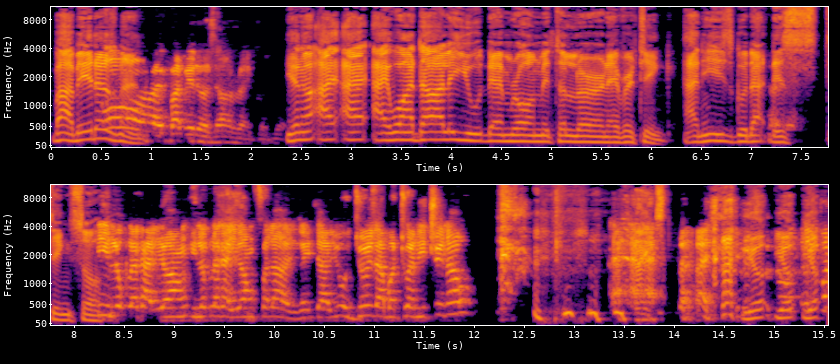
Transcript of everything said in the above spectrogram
Barbados, Oh, man. all right, Barbados. All right, good. yeah. You know, I, I, I want all of you them around me to learn everything. And he's good at this thing. So He look like a young, he look like a young fella. You, Drew is about 23 now. You, you, you, People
